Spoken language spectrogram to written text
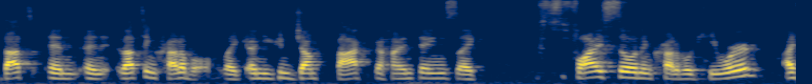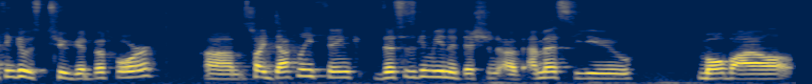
that's and and that's incredible. Like, and you can jump back behind things. Like, fly is still an incredible keyword. I think it was too good before. Um, so I definitely think this is going to be an addition of MSU, mobile,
